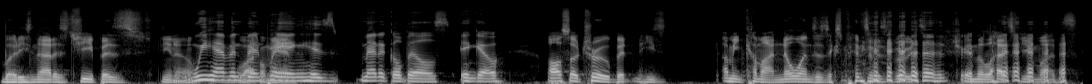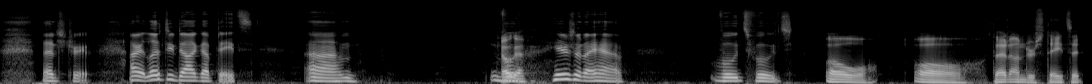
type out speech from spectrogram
but he's not as cheap as you know. we haven't been Guaco Man. paying his medical bills, Ingo. Also true, but he's. I mean, come on. No one's as expensive as Boots in the last few months. That's true. All right, let's do dog updates. Um, vo- Okay. Here's what I have. Foods, foods. Oh, oh, that understates it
